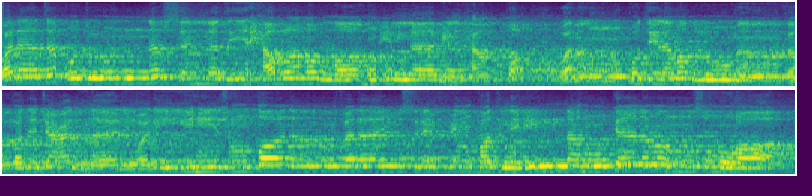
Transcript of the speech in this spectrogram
ولا تقتلوا النفس التي حرم الله إلا بالحق. ومن قتل مظلوما فقد جعلنا لوليه سلطانا فلا يسرف في القتل إنه كان منصورا.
